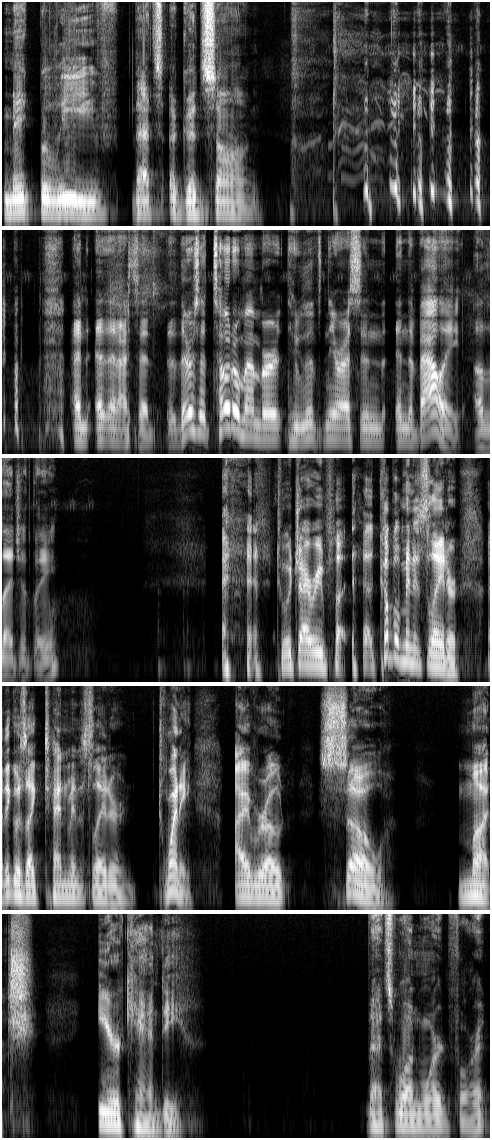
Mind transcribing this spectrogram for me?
make believe that's a good song? And and then I said, "There's a Toto member who lives near us in in the valley, allegedly." To which I replied a couple minutes later, I think it was like 10 minutes later, 20, I wrote, So much ear candy. That's one word for it.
